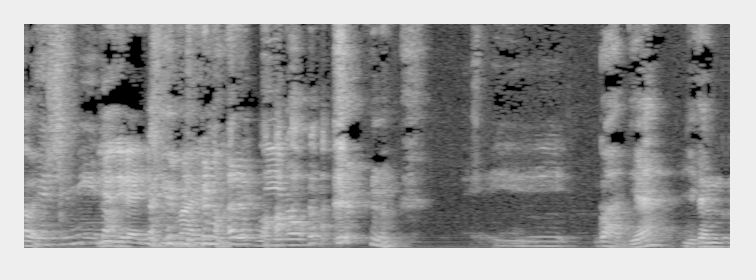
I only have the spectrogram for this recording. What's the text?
Vabbè, 10.000 Io direi di firmare il Firmare contrattino. e guardi, eh. Gli tengo,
